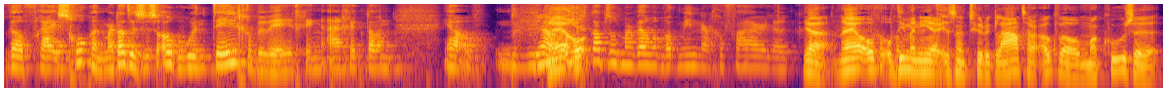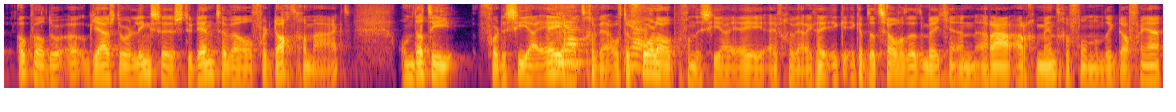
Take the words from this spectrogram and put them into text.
wel vrij schokkend. Maar dat is dus ook hoe een tegenbeweging eigenlijk dan, ja, of niet Ja. Nou ja, maar wel wat minder gevaarlijk. Ja, nou ja, op, op die manier is natuurlijk later ook wel Marcuse, ook wel door, ook juist door linkse studenten wel verdacht gemaakt, omdat hij voor de CIA Ja, had gewerkt, of de ja. voorloper van de CIA heeft gewerkt. Ik, ik heb dat zelf altijd een beetje een, raar argument gevonden, omdat ik dacht van ja,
